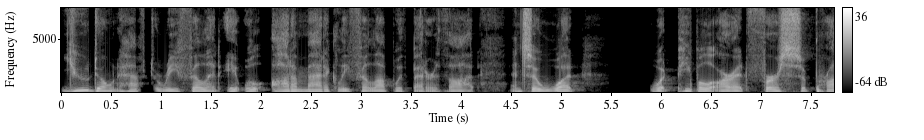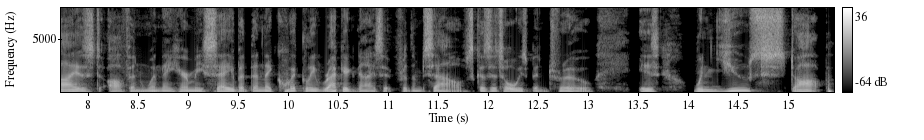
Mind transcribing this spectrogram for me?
you don't have to refill it. It will automatically fill up with better thought. And so, what what people are at first surprised often when they hear me say, but then they quickly recognize it for themselves because it's always been true, is when you stop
